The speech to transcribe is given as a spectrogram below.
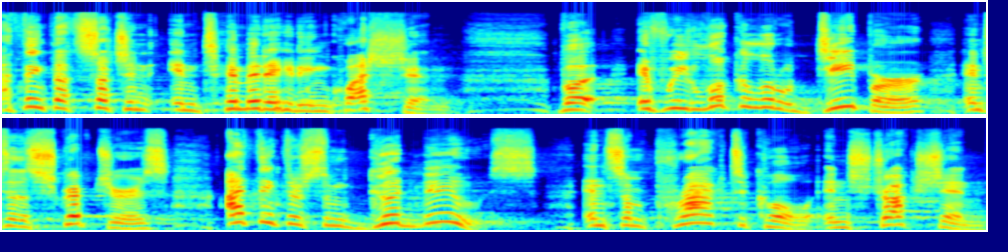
I think that's such an intimidating question. But if we look a little deeper into the scriptures, I think there's some good news and some practical instruction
